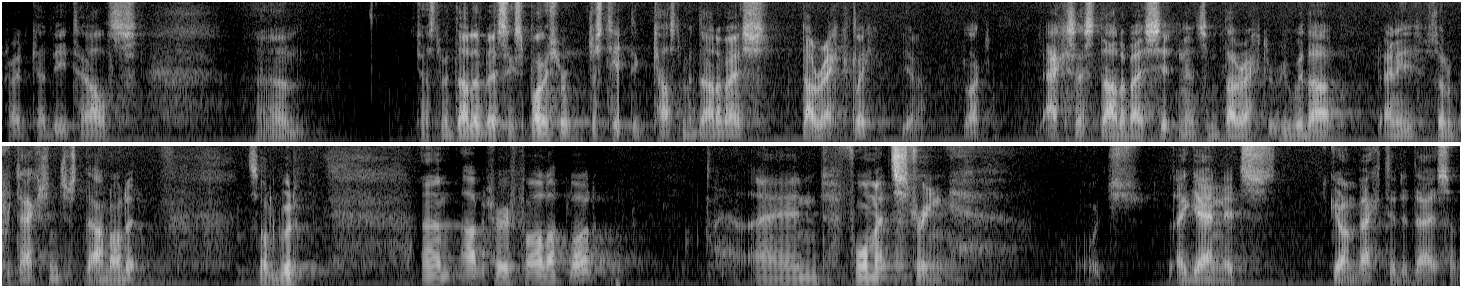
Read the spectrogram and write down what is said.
credit card details. Um, customer database exposure, just hit the customer database directly, you know, like access database sitting in some directory without any sort of protection, just download it. It's all good. Um, arbitrary file upload and format string, which again, it's going back to the days of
